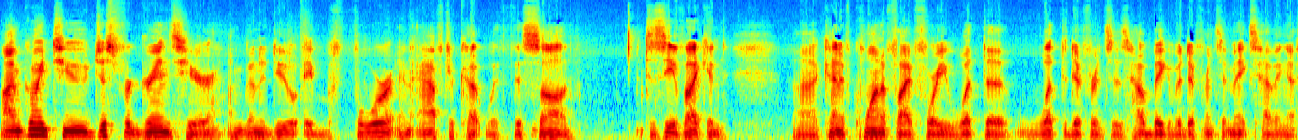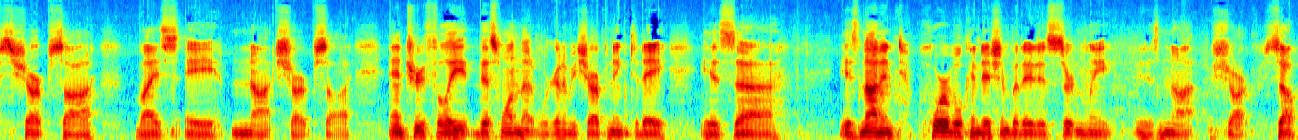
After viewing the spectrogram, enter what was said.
I'm going to, just for grins here, I'm going to do a before and after cut with this saw to see if I can uh, kind of quantify for you what the what the difference is, how big of a difference it makes having a sharp saw vice a not sharp saw. And truthfully, this one that we're going to be sharpening today is uh, is not in horrible condition, but it is certainly it is not sharp. So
